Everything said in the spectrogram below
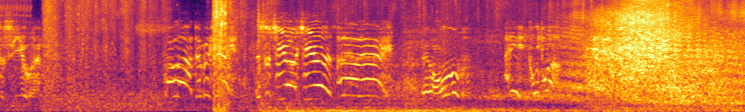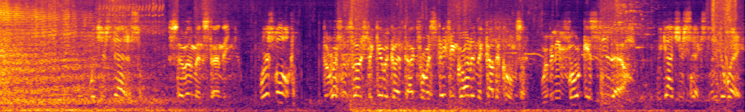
Glad to see you. Eh? Hola, dépêchez! This is GIGN! Allez, allez! Hey, all of them? Allez, comptoir! What's your status? Seven men standing. Where's Volk? The Russians launched a chemical attack from a staging ground in the catacombs. We believe Volk is still there. We got you six. Lead the way.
